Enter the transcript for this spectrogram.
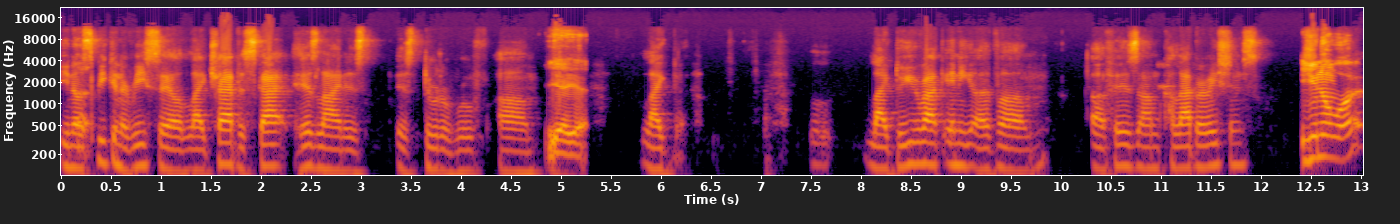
You know, speaking of resale, like Travis Scott, his line is is through the roof. Um, Yeah, yeah. Like like do you rock any of um of his um collaborations You know what?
